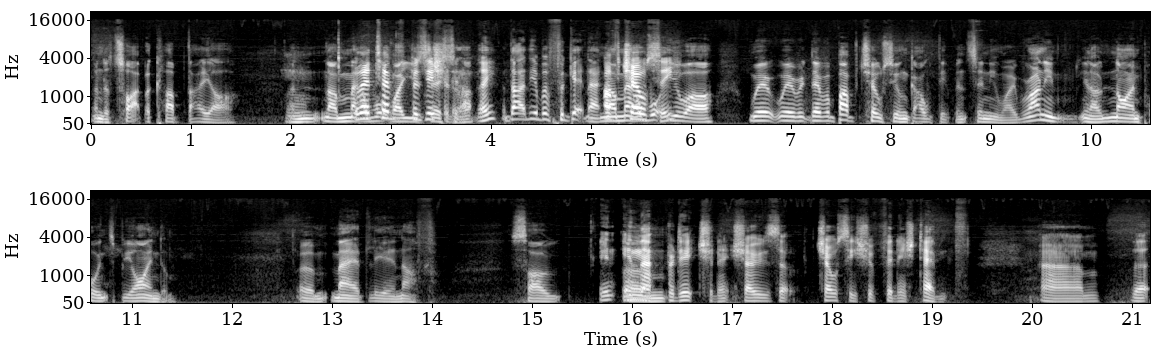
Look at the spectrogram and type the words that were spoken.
and the type of club they are. And no matter they're what way 10th you position, dress it aren't up, they? That, yeah, but forget that. No matter what you are, we're, we're they're above Chelsea on goal difference anyway. We're only you know nine points behind them. Um, madly enough. So In in Um, that prediction, it shows that Chelsea should finish tenth. Um, that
